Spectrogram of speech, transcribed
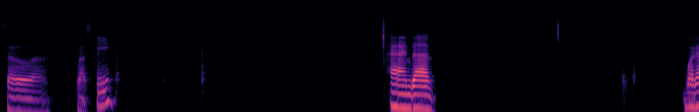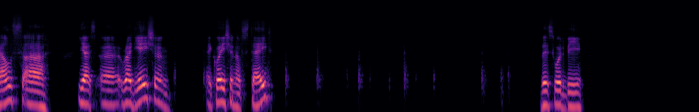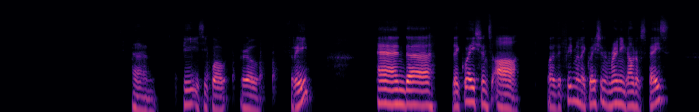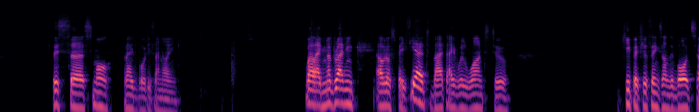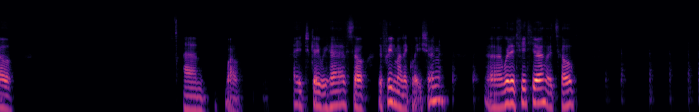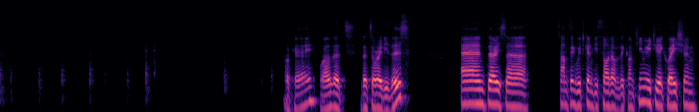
So uh, plus P. And uh, what else? Uh, yes, uh, radiation equation of state this would be um, P is equal rho 3. And uh, the equations are, well, the Friedmann equation, I'm running out of space. This uh, small light board is annoying. Well, I'm not running out of space yet, but I will want to keep a few things on the board. So, um, well, HK we have. So the Friedmann equation, uh, will it fit here? Let's hope. Okay, well, that's that's already this. And there is uh, something which can be thought of the continuity equation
